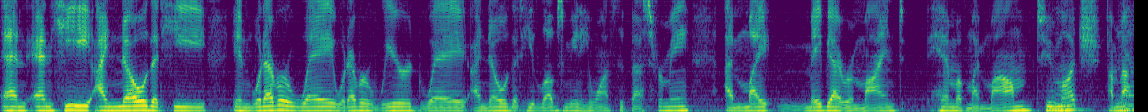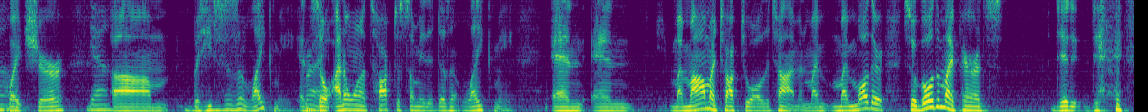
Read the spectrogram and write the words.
and and he, I know that he, in whatever way, whatever weird way, I know that he loves me and he wants the best for me. I might, maybe I remind him of my mom too much. I'm not Yeah. quite sure. Yeah. Um, but he just doesn't like me, and so I don't want to talk to somebody that doesn't like me. And and my mom I talked to all the time, and my my mother. So both of my parents did it.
